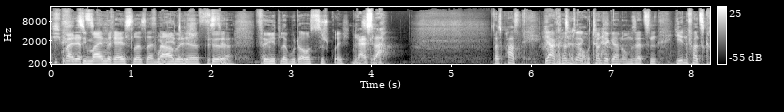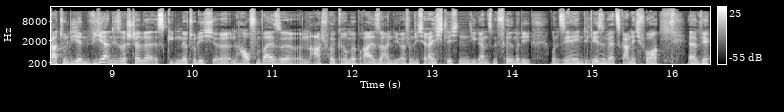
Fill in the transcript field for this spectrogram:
ich meine jetzt Sie meinen Räßler ist ein Name, der für, der- für Hitler gut auszusprechen ist. Reißler. Das passt. Ja, könnt ihr, könnt ihr gerne umsetzen. Jedenfalls gratulieren wir an dieser Stelle. Es ging natürlich äh, ein Haufenweise, ein Arsch voll Grimme-Preise an die Öffentlich-Rechtlichen, die ganzen Filme die, und Serien, die lesen wir jetzt gar nicht vor. Äh, wir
